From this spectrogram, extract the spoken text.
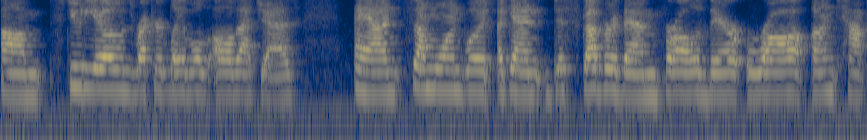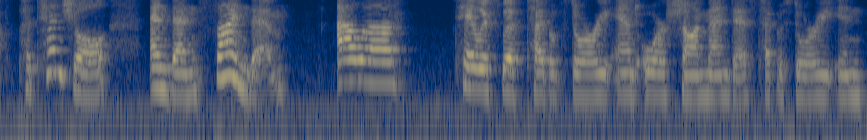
um, studios, record labels, all of that jazz. And someone would, again, discover them for all of their raw, untapped potential and then sign them. A la Taylor Swift type of story and or Shawn Mendes type of story in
